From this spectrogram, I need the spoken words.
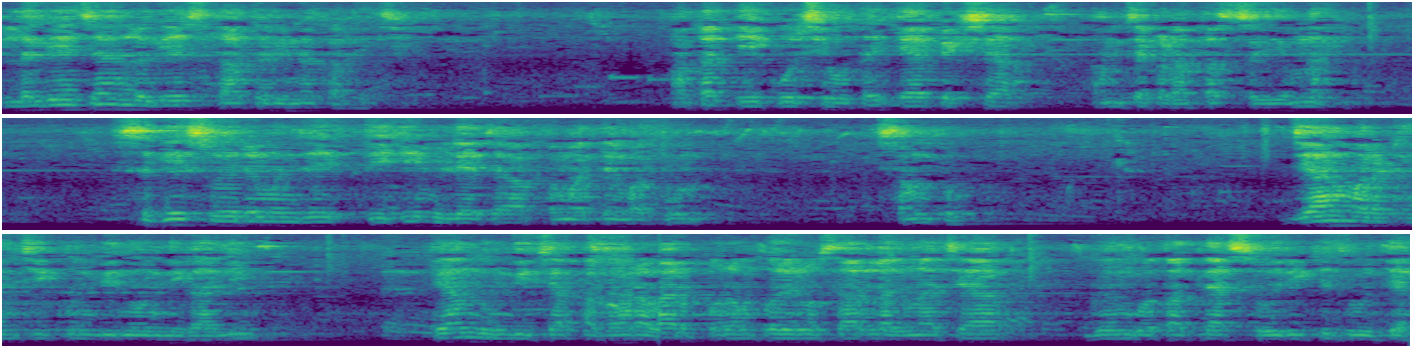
लगेच्या लगेच तातडीनं करायची. आता एक वर्ष होत यापेक्षा आमच्याकडे आता संयम नाही. सगळे सोयरे म्हणजे तेही मीडियाच्या माध्यमातून सांगतो. ज्या मराठ्यांची कुणबी नोंद निघाली त्या नोंदीच्या आधारावर परंपरेनुसार लग्नाच्या गणगोतातल्या सोयरीकी जुळत्या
